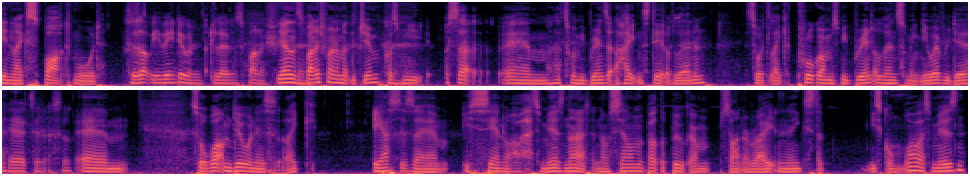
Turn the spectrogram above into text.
in like sparked mode. So is that what you've been doing, learning Spanish? Yeah, in Spanish when I'm at the gym because me um that's when my brain's at a heightened state of learning. So it like programs my brain to learn something new every day. Yeah, it's interesting. Um, so what I'm doing is like he asked his um he's saying oh that's amazing that. And I'm telling him about the book I'm starting to write and he's he's going wow that's amazing.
